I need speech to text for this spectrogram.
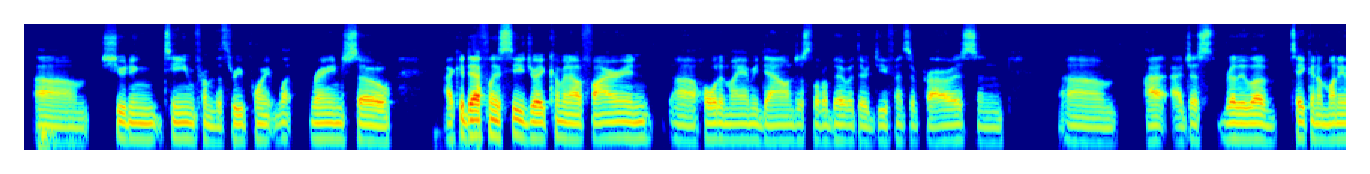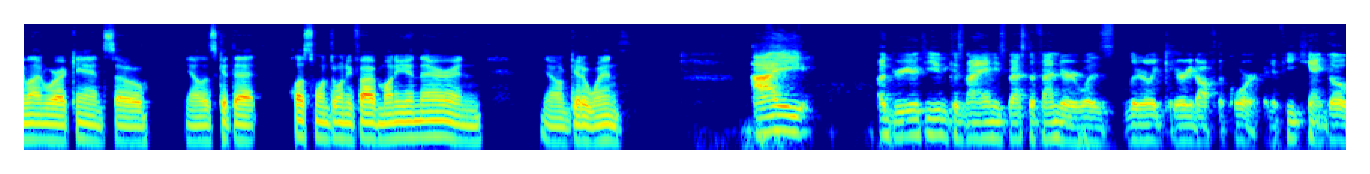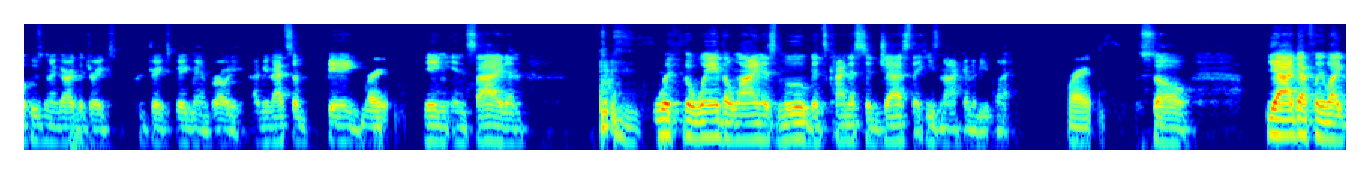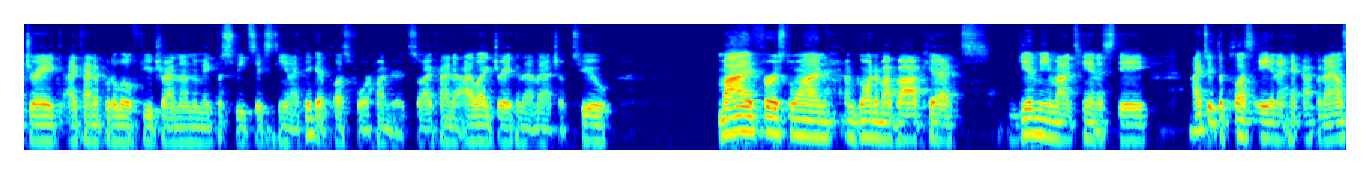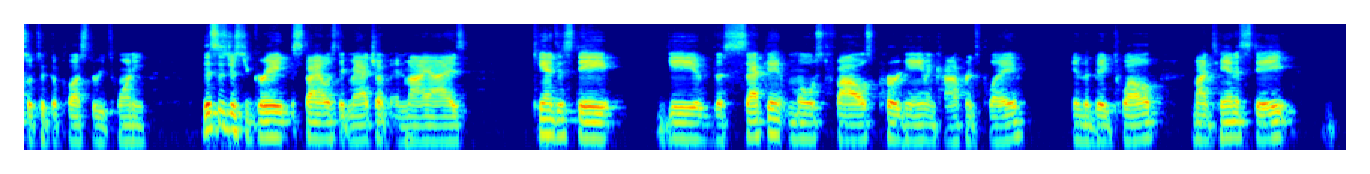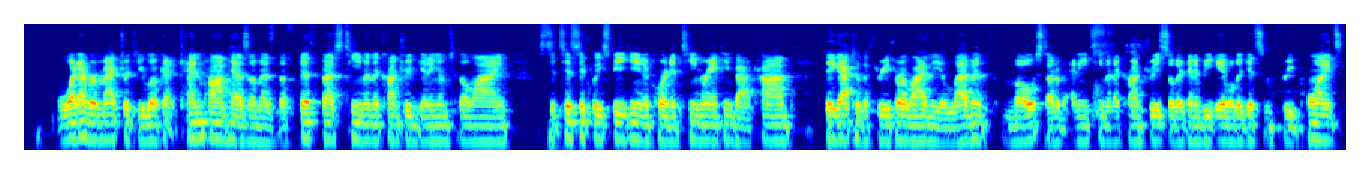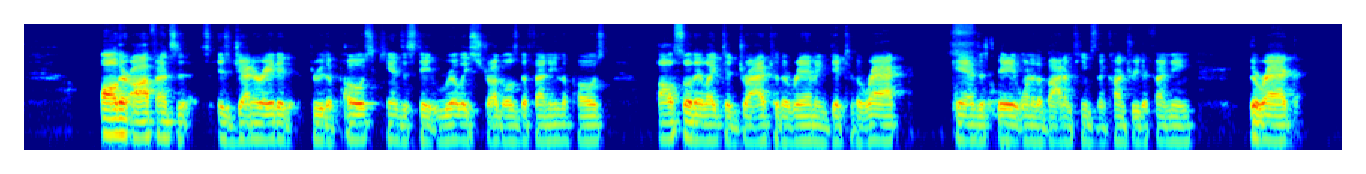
um, shooting team from the three point range. So, I could definitely see Drake coming out firing, uh, holding Miami down just a little bit with their defensive prowess. And, um, I, I just really love taking a money line where I can. So, you know, let's get that plus 125 money in there and, you know, get a win. I agree with you because Miami's best defender was literally carried off the court. And if he can't go, who's going to guard the Drake's Drake's big man Brodie? I mean, that's a big right. thing inside. And with the way the line is moved, it's kind of suggests that he's not going to be playing. Right. So yeah, I definitely like Drake. I kind of put a little future on them to make the Sweet 16. I think at plus 400. So I kind of I like Drake in that matchup too. My first one, I'm going to my Bobcats. Give me Montana State. I took the plus eight and a half, and I also took the plus 320. This is just a great stylistic matchup in my eyes. Kansas State gave the second most fouls per game in conference play in the Big 12. Montana State whatever metric you look at, KenPom has them as the fifth best team in the country getting them to the line. Statistically speaking, according to teamranking.com, they got to the free throw line the 11th most out of any team in the country. So they're going to be able to get some free points. All their offense is generated through the post. Kansas State really struggles defending the post. Also, they like to drive to the rim and get to the rack. Kansas State, one of the bottom teams in the country defending the rack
